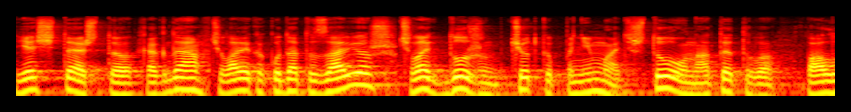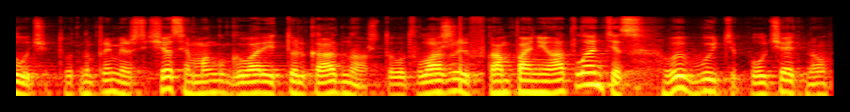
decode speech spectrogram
я считаю, что когда человека куда-то зовешь, человек должен четко понимать, что он от этого получит. Вот, например, сейчас я могу говорить только одно, что вот вложив в компанию Atlantis, вы будете получать, ну,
